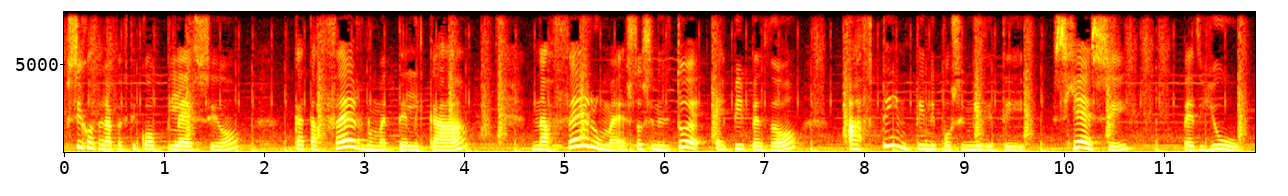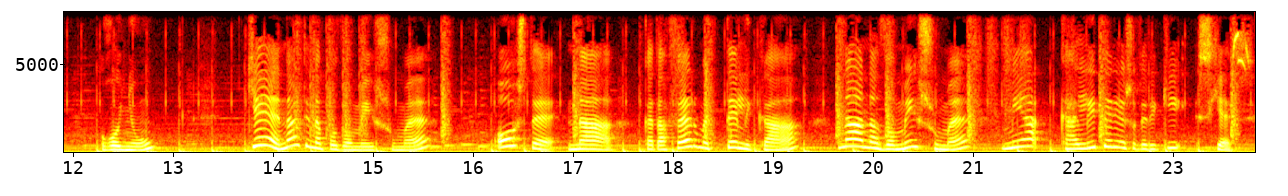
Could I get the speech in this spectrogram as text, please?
ψυχοθεραπευτικό πλαίσιο καταφέρνουμε τελικά να φέρουμε στο συνειδητό επίπεδο αυτήν την υποσυνείδητη σχέση παιδιού-γονιού και να την αποδομήσουμε ώστε να καταφέρουμε τελικά να αναδομήσουμε μία καλύτερη εσωτερική σχέση.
